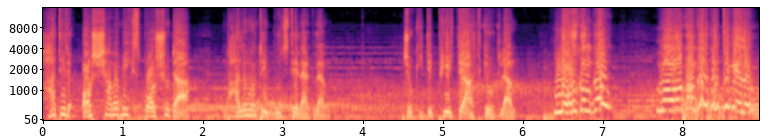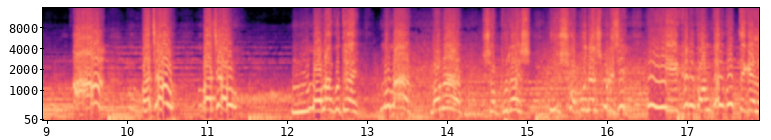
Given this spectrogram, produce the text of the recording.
হাতের অস্বাভাবিক স্পর্শটা ভালো মতোই বুঝতে লাগলাম। চকিতে ফিরতে আটকে উঠলাম। নরকঙ্কাল! নরকঙ্কাল করতে গেল বাঁচাও! বাঁচাও! মামা কোথায়? মামা! মামা! সর্বনাশ! সর্বনাশ করেছে। এখানে কঙ্কাল করতে গেল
